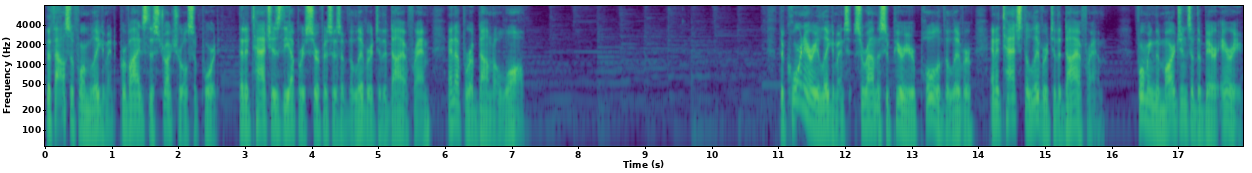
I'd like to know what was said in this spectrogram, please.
The falciform ligament provides the structural support that attaches the upper surfaces of the liver to the diaphragm and upper abdominal wall. The coronary ligaments surround the superior pole of the liver and attach the liver to the diaphragm, forming the margins of the bare area.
